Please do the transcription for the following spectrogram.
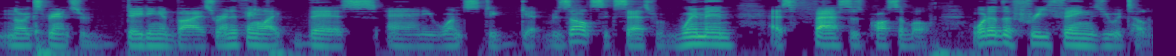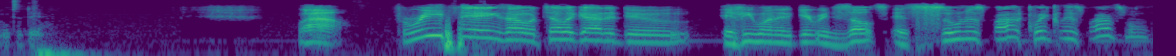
no experience of dating advice or anything like this, and he wants to get results, success with women as fast as possible, what are the three things you would tell him to do? Wow. Three things I would tell a guy to do if he wanted to get results as soon as possible, quickly as possible.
